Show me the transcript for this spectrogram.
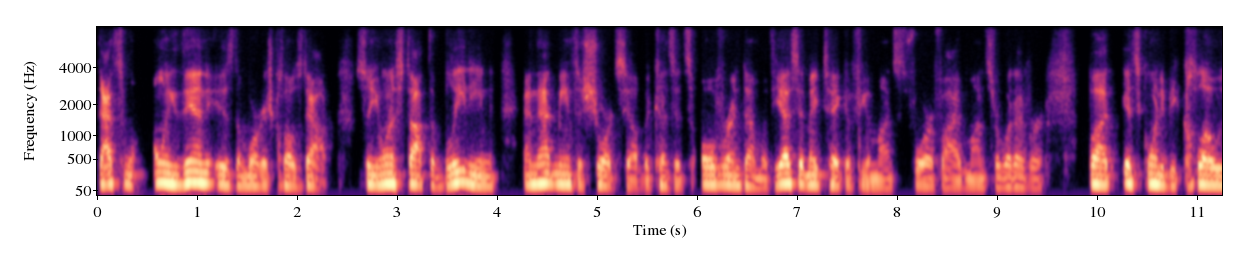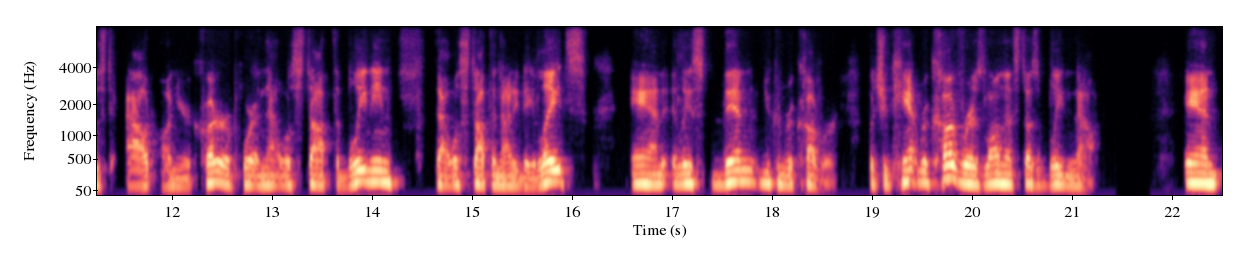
that's only then is the mortgage closed out. So you want to stop the bleeding, and that means a short sale because it's over and done with. Yes, it may take a few months, four or five months or whatever, but it's going to be closed out on your credit report, and that will stop the bleeding. That will stop the 90 day lates, and at least then you can recover. But you can't recover as long as it doesn't bleeding out. And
